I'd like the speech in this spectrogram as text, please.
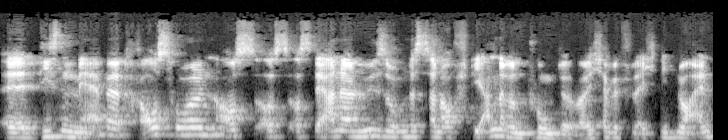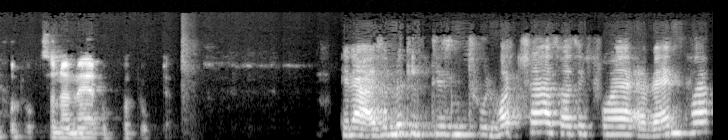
äh, diesen Mehrwert rausholen aus, aus, aus der Analyse, um das dann auf die anderen Punkte, weil ich habe vielleicht nicht nur ein Produkt, sondern mehrere Produkte. Genau, also mittels diesem Tool Hotchars, was ich vorher erwähnt habe,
